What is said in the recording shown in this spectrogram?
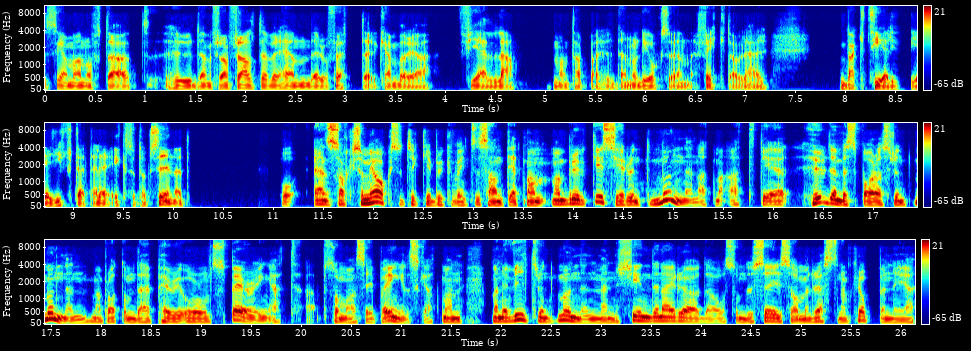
ser man ofta att huden, framförallt över händer och fötter, kan börja fjälla. Man tappar huden och det är också en effekt av det här bakteriegiftet eller exotoxinet. Och en sak som jag också tycker brukar vara intressant är att man, man brukar se runt munnen, att, man, att det, huden besparas runt munnen. Man pratar om det här perioral sparing, att, som man säger på engelska, att man, man är vit runt munnen men kinderna är röda och som du säger så, men resten av kroppen är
